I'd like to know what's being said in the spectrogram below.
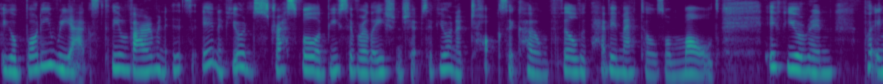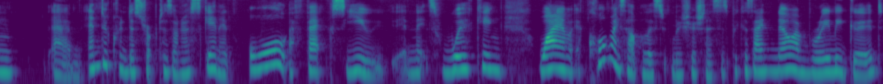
your body reacts to the environment it's in. If you're in stressful, abusive relationships, if you're in a toxic home filled with heavy metals or mold, if you're in putting um, endocrine disruptors on your skin. It all affects you, and it's working. Why I'm, I call myself holistic nutritionist is because I know I'm really good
